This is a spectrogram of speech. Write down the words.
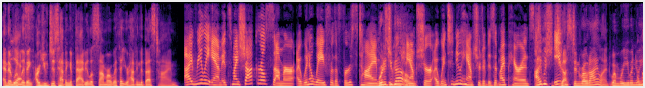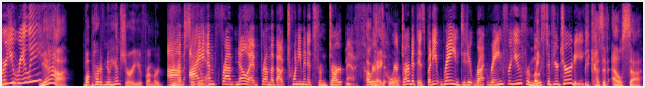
and that we're living. Are you just having a fabulous summer with it? You're having the best time. I really am. It's my shot girl summer. I went away for the first time. Where did to you go? New Hampshire. I went to New Hampshire to visit my parents. I was It- just in Rhode Island. When were you in New Hampshire? Were Hampshire? you really? Yeah. What part of New Hampshire are you from? Or you Um, to say if I you don't want. am from no, I'm from about 20 minutes from Dartmouth. where, Okay, D- cool. where Dartmouth is. But it rained. Did it ru- rain for you for most of your journey? because of Elsa.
